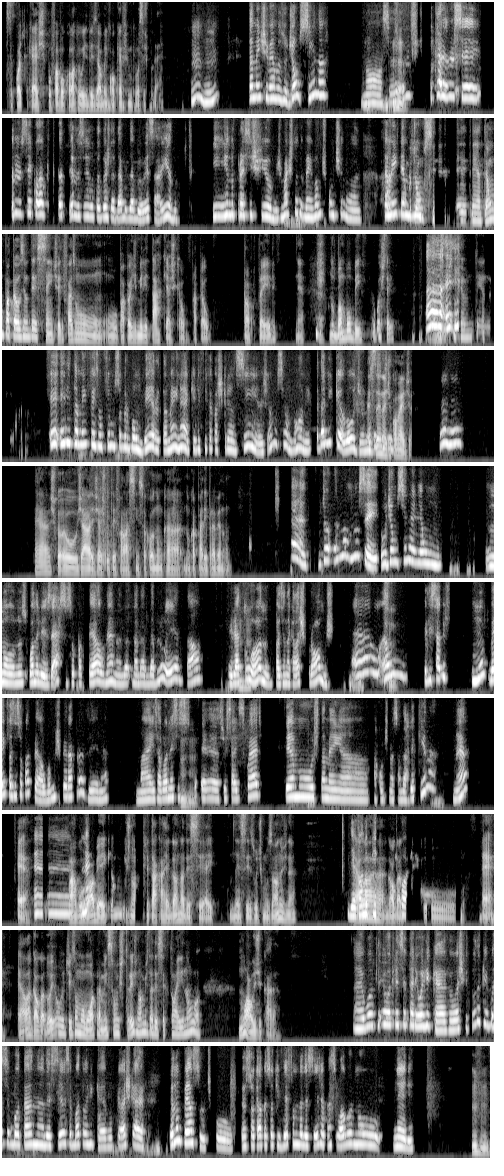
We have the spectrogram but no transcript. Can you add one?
Esse podcast, por favor, coloque o Idris Elba em qualquer filme que vocês puderem. Uhum. Também tivemos o John Cena. Nossa, Uhum. eu não, cara, eu não sei. Eu não sei qual é o que tá tendo esses lutadores da WWE saindo e indo para esses filmes, mas tudo bem, vamos continuando. Também O temos um. John Cena, ele tem até um papelzinho decente. Ele faz um, um papel de militar, que acho que é o papel próprio pra ele, né? No Bumblebee. Eu gostei. Ah, o filme inteiro. E- Ele também fez um filme sobre bombeiro também, né? Que ele fica com as criancinhas. Eu não sei o nome. É da Nickelodeon. Esse daí não é de comédia? Uhum. É, acho que eu- já, já escutei falar assim, só que eu nunca, nunca parei pra ver, não. É, Jo- eu não, não sei. O John Cena, ele é um. No, nos- quando ele exerce seu papel, né? Na, na WWE e tal. Ele Uhum. atuando, fazendo aquelas promos. É, é Sim. um. Ele sabe muito bem fazer seu papel. Vamos esperar para ver, né? Mas agora nesse Uhum. é, Suicide Squad temos também a, a continuação da Arlequina, né? É. É, Margot né? Robbie aí, que é um dos nomes que tá carregando a DC aí nesses últimos anos, né? Levando Ela, Gal Gadot, o... É, ela, Gal Gadot e o Jason Momoa, pra mim, são os três nomes da DC que estão aí no, no auge, cara. É, eu, eu acrescentaria o Henry Cavill. Eu acho que tudo que você botar na DC, você bota o Henry Cavill. Porque eu acho que, cara, eu não penso, tipo, eu sou aquela pessoa que vê filme da DC, já penso logo no, nele. Uhum.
